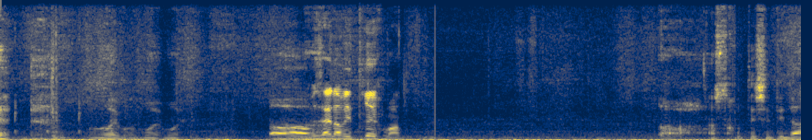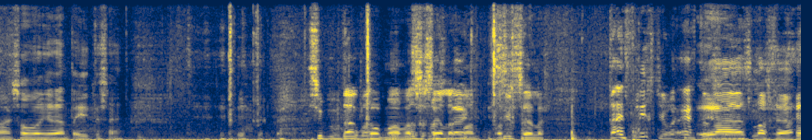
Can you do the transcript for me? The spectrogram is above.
Mooi man, mooi, mooi. Oh, we zijn alweer terug man. Als het goed is, zit hij daar. Hij zal wel hier aan het eten zijn. Super bedankt man. Top man, was gezellig leuk. man. Was Super. gezellig. Tijd vliegt jongen, echt. Ja, het is lachen hè.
